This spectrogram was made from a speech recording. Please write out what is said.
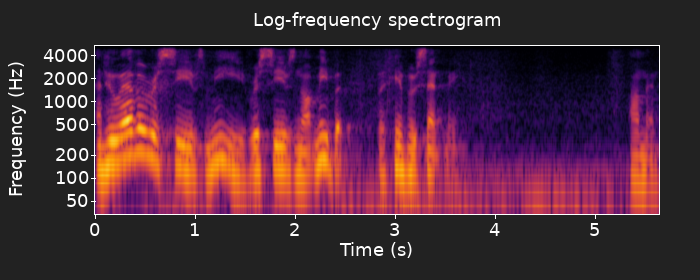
And whoever receives me receives not me, but, but him who sent me. Amen.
